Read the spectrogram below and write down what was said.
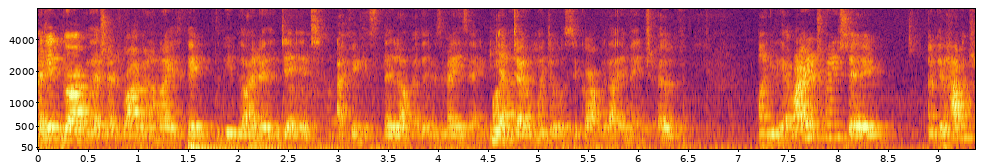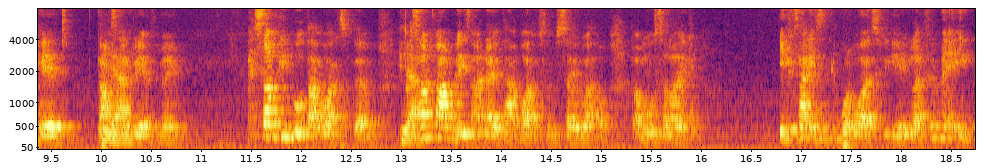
I didn't grow up in that church environment, and I think the people that I know that did, I think it's, they love it. It was amazing. But I Yeah. don't want my daughters to grow up with that image of I'm going to get married at 22, I'm going to have a kid, that's Yeah. going to be it for me. Some people that works for them. Yeah. Some families I know that works for them so well, but I'm also like, if that isn't what works for you, like for me,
